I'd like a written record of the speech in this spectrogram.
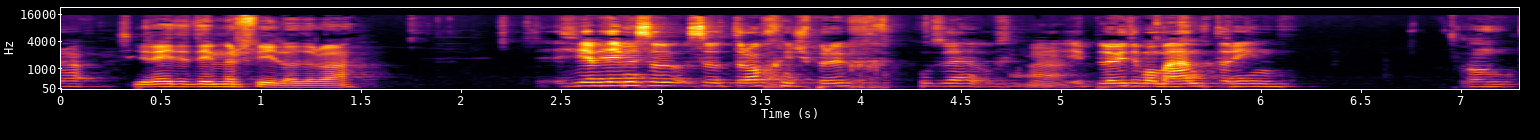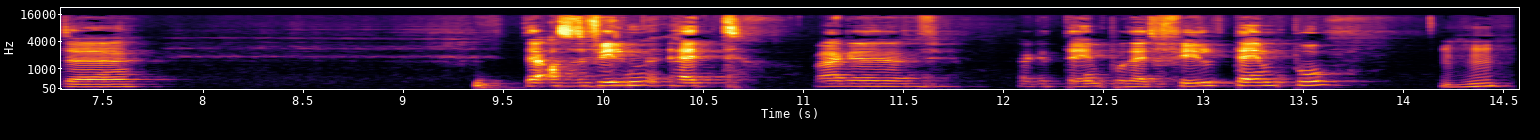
Ja. Sie redet immer viel, oder was? Sie haben immer so, so trockene Sprüche raus, aus, Ah. in blöden Momenten drin. Und, äh, der, also der Film hat wegen, wegen Tempo, der hat viel Tempo, Mhm.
